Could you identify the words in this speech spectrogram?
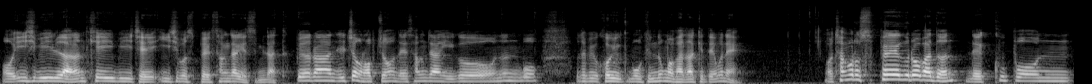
어, 22일 날은 KB 제25 스펙 상장이 있습니다. 특별한 일정은 없죠. 네, 상장 이거는 뭐 어차피 거의 뭐 균등만 받았기 때문에 어, 참고로 스펙으로 받은 네, 쿠폰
